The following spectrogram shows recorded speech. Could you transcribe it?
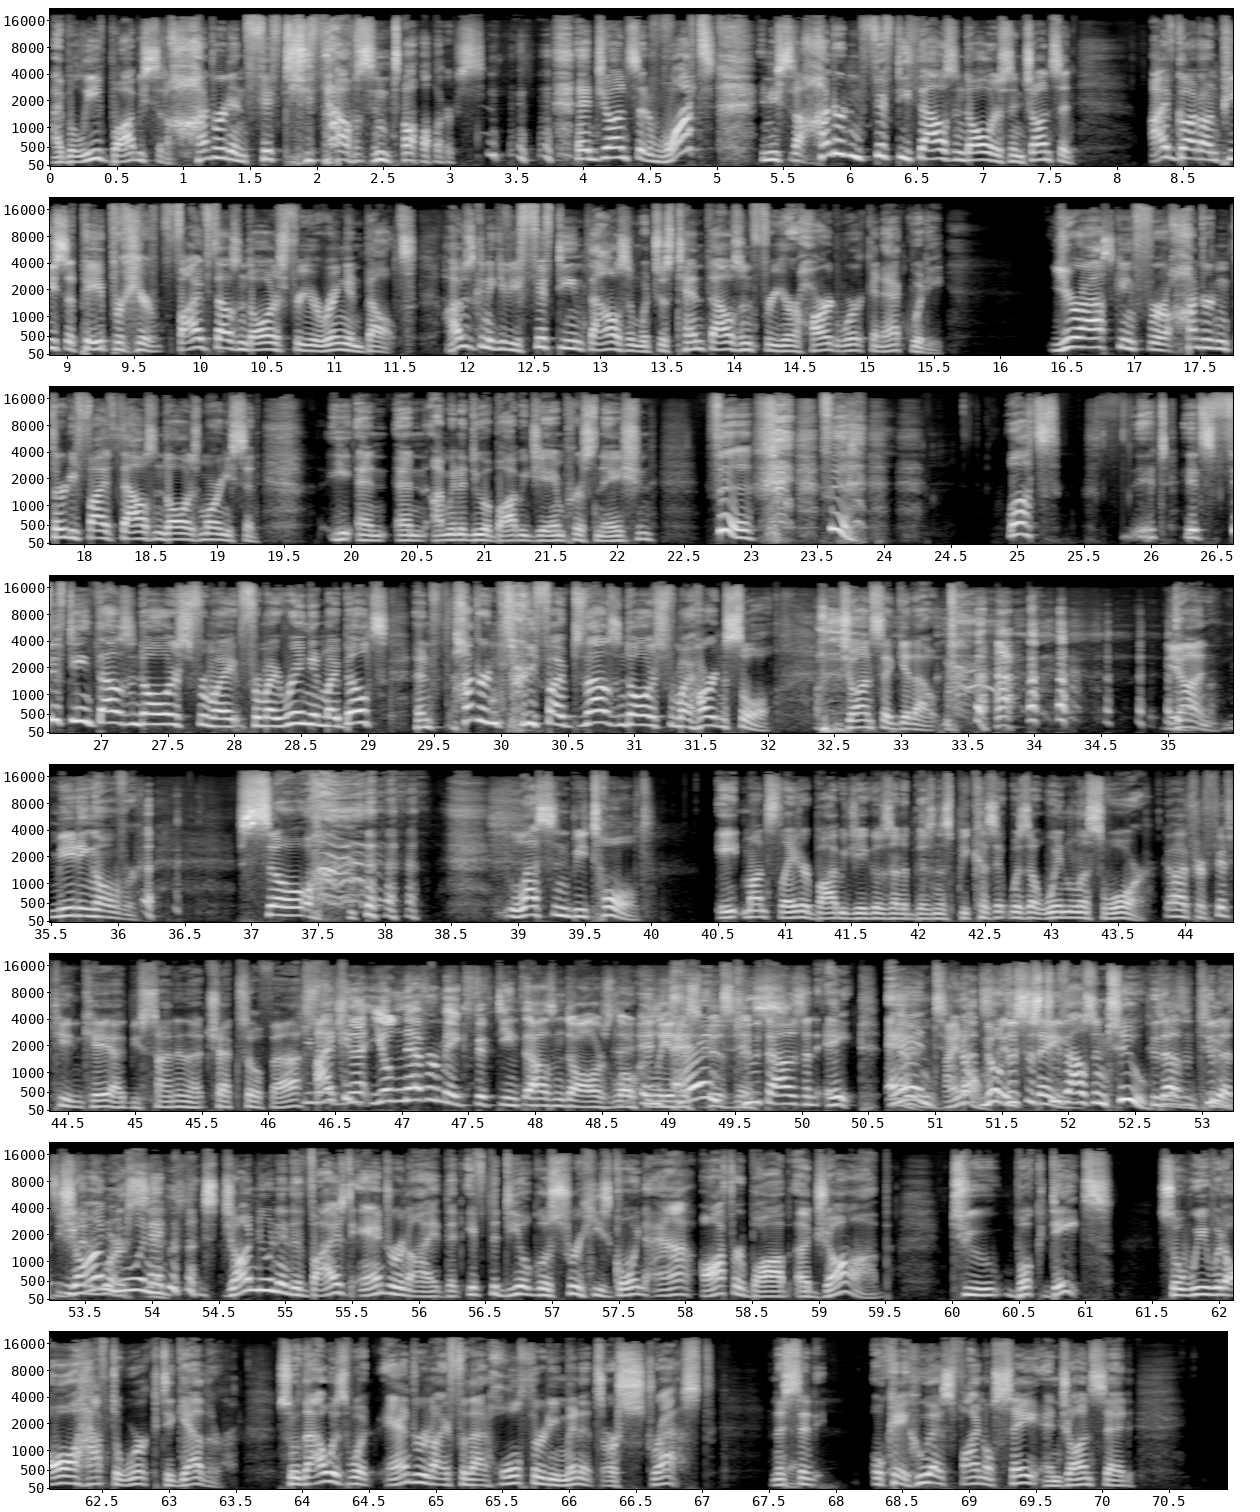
I believe Bobby said $150,000. and John said, What? And he said, $150,000. And John said, I've got on piece of paper here $5,000 for your ring and belt. I was going to give you 15000 which is 10000 for your hard work and equity. You're asking for $135,000 more. And he said, he, and, and I'm going to do a Bobby J impersonation. Well, it's it's it's fifteen thousand dollars for my for my ring and my belts, and one hundred and thirty five thousand dollars for my heart and soul. John said, "Get out." Done. Meeting over. So, lesson be told. Eight months later, Bobby J goes out of business because it was a winless war. God, for 15K, I'd be signing that check so fast. I can, that? You'll never make fifteen thousand dollars locally in, this and business. 2008. And I know. No, That's this is insane. 2002. 2002, that's even John worse. Newman had John Newman had advised Andrew and I that if the deal goes through, he's going to a- offer Bob a job to book dates. So we would all have to work together. So that was what Andrew and I for that whole 30 minutes are stressed. And I said, "Okay, who has final say?" And John said,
